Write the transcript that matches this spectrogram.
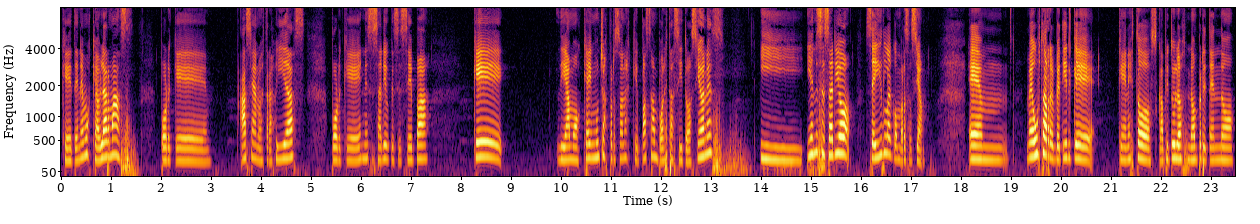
que tenemos que hablar más, porque hace a nuestras vidas porque es necesario que se sepa que, digamos, que hay muchas personas que pasan por estas situaciones y, y es necesario seguir la conversación. Eh, me gusta repetir que, que en estos capítulos no pretendo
